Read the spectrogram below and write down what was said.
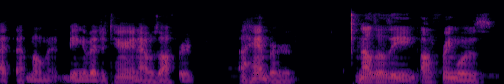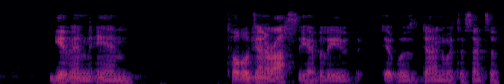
at that moment. Being a vegetarian, I was offered a hamburger. And although the offering was given in total generosity, I believe it was done with a sense of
